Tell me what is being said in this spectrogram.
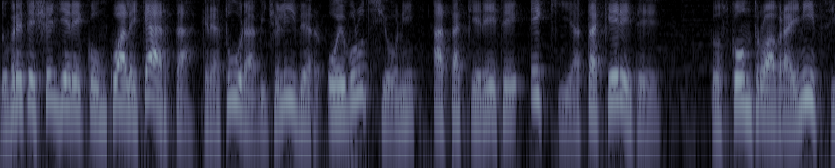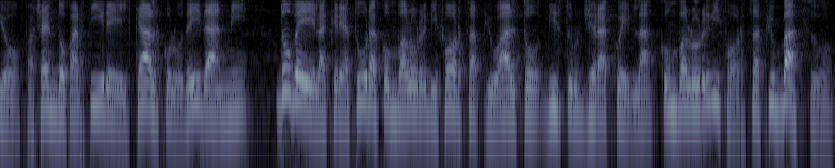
Dovrete scegliere con quale carta, creatura, vice leader o evoluzioni attaccherete e chi attaccherete. Lo scontro avrà inizio facendo partire il calcolo dei danni dove la creatura con valore di forza più alto distruggerà quella con valore di forza più basso.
